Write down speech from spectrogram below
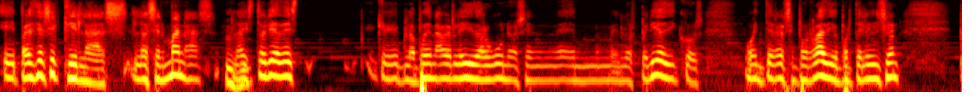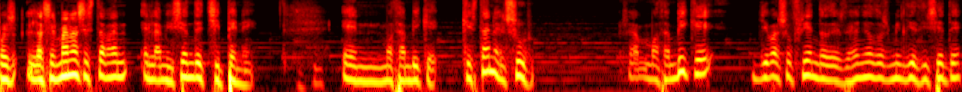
eh, parece ser que las, las hermanas, la historia de que la pueden haber leído algunos en, en- en los periódicos o enterarse por radio, por televisión, pues las hermanas estaban en la misión de Chipene, en Mozambique, que está en el sur. O sea, Mozambique lleva sufriendo desde el año 2017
